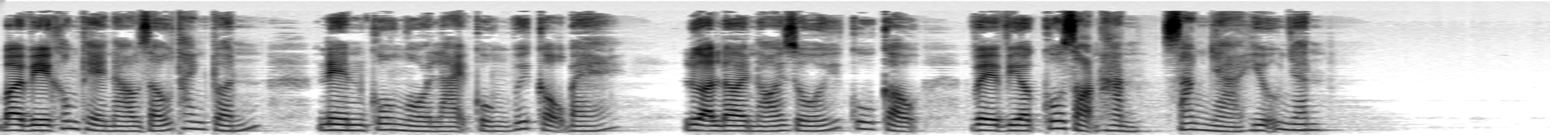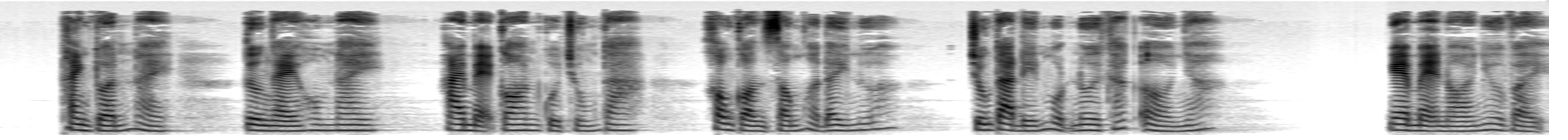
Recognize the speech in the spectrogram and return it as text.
bởi vì không thể nào giấu Thanh Tuấn, nên cô ngồi lại cùng với cậu bé, lựa lời nói dối cu cậu về việc cô dọn hẳn sang nhà hữu nhân. Thanh Tuấn này, từ ngày hôm nay hai mẹ con của chúng ta không còn sống ở đây nữa. Chúng ta đến một nơi khác ở nhé. Nghe mẹ nói như vậy,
